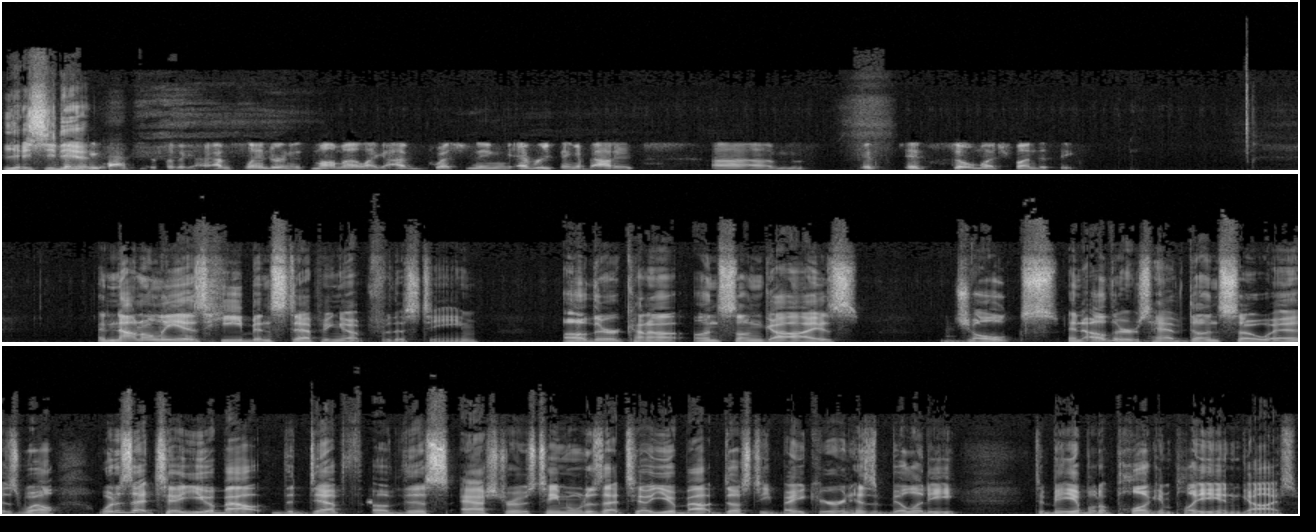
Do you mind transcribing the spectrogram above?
Yes, you did. Be happier for the guy. I'm slandering his mama. Like I'm questioning everything about it um, it's it's so much fun to see. And not only has he been stepping up for this team, other kind of unsung guys, Julks, and others have done so as well. What does that tell you about the depth of this Astros team, and what does that tell you about Dusty Baker and his ability to be able to plug and play in guys?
